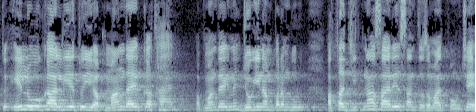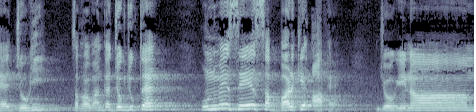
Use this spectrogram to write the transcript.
तो ये लोगों का लिए तो ये अपमानदायक कथा है। अपमानदायक नहीं, जोगी नाम परम गुरु। अतः जितना सारे संत समाज पहुँचे हैं, जोगी सब भगवान का जोग युक्त है। उनमें से सब बढ़ के आप है। जोगी नाम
